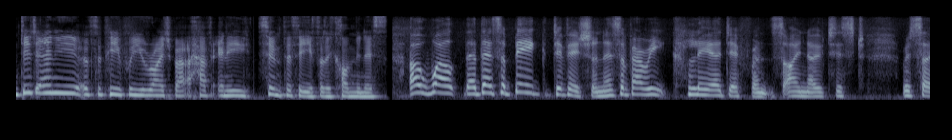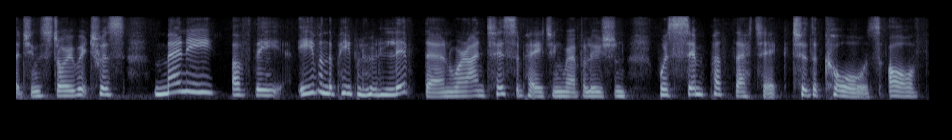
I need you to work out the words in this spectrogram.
Did any of the people you write about have any sympathy for the communists? Oh, well, there's a big division. There's a very clear difference I noticed researching the story, which was many of the, even the people who lived there and were anticipating revolution, were sympathetic to the cause of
